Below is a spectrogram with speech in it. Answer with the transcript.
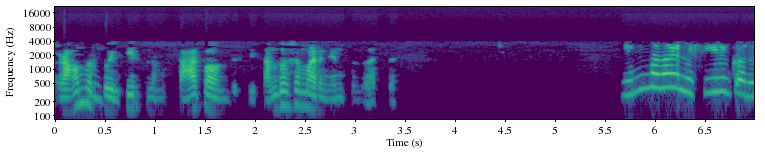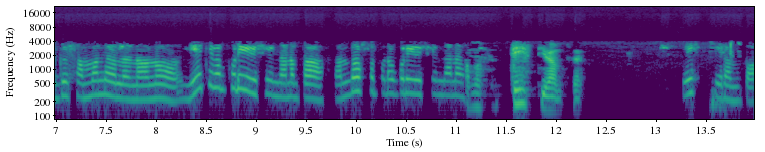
ராமர் கோயில் தீர்ப்பு நமக்கு சார்பா வந்துருச்சு. சந்தோஷமா இருங்கன்னு சொல்லுவார் சார் என்னதான் இந்த சீனுக்கு அதுக்கு சம்மந்தம் இல்லைனாலும் ஏத்துக்கக்கூடிய விஷயம் தானேப்பா. சந்தோஷப்படக்கூடிய விஷயம் தானே. ஆமா சார் ஜெய் ஸ்ரீராம் சார் பேசிக்கிறேன்ப்பா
